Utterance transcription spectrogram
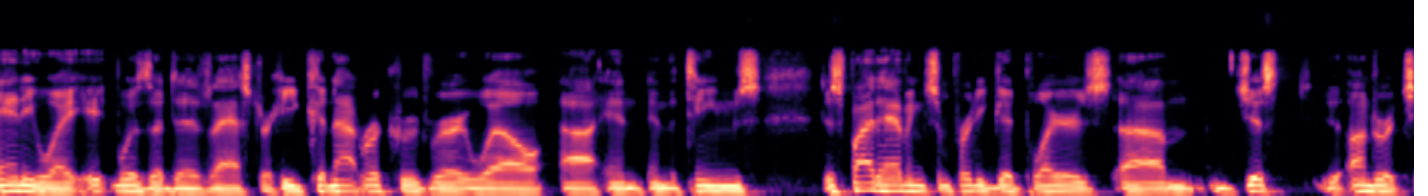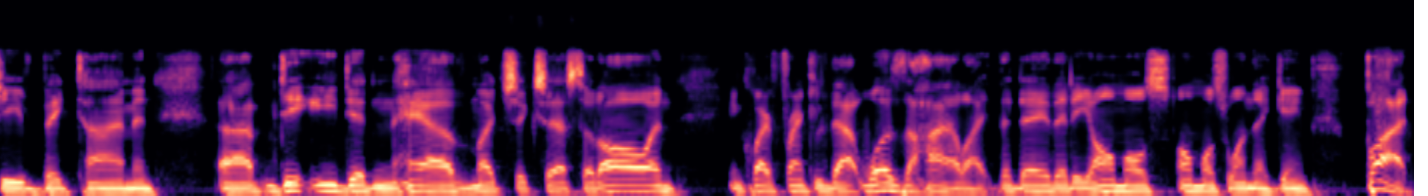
anyway, it was a disaster. He could not recruit very well, uh, and and the teams, despite having some pretty good players, um, just underachieved big time, and uh, didn't have much success at all. And and quite frankly, that was the highlight, the day that he almost almost won that game. But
